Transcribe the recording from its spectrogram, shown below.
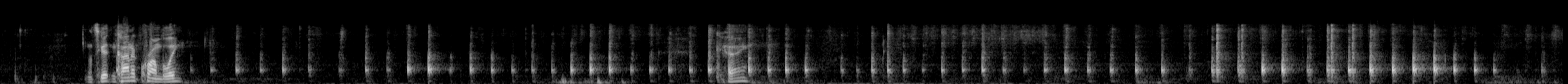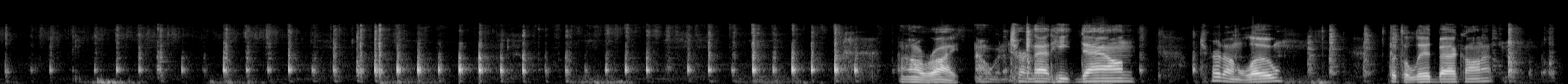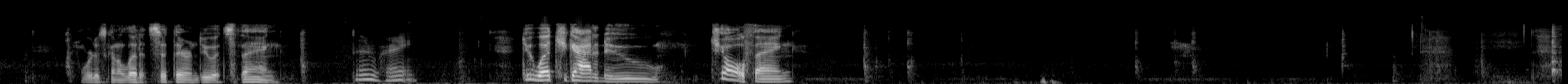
It's getting kind of crumbly. That heat down, turn it on low, put the lid back on it. We're just going to let it sit there and do its thing. All right. Do what you got to do. It's your thing.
